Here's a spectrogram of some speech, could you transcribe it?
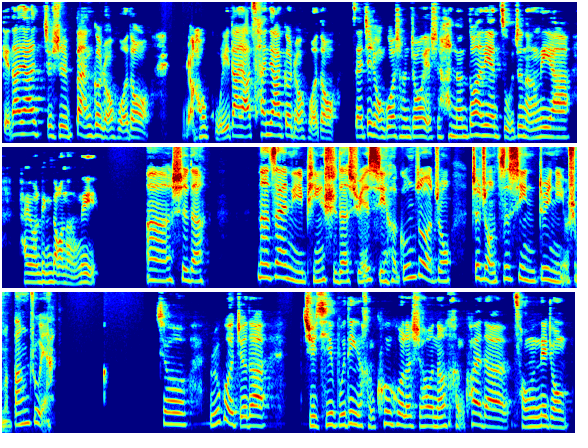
给大家就是办各种活动，然后鼓励大家参加各种活动。在这种过程中也是很能锻炼组织能力啊，还有领导能力。嗯，是的。那在你平时的学习和工作中，这种自信对你有什么帮助呀？就如果觉得举棋不定、很困惑的时候，能很快的从那种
